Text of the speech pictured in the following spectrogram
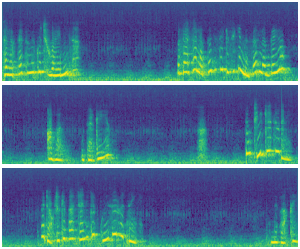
ऐसा लगता है तुम्हें कुछ हुआ ही नहीं था? बस ऐसा लगता है जैसे किसी की नज़र लग गई हो। अब उतर गई हो। तुम ठीक कहते हो दानी तुम्हें डॉक्टर के पास जाने की कोई ज़रूरत नहीं है। तुमने वाकई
